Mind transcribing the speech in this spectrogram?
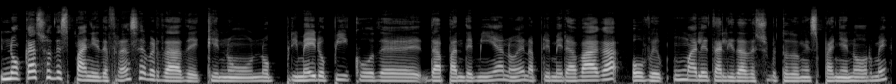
No caso de España e de França é verdade que no, no primeiro pico de, da pandemia, no é? na primeira vaga, houve unha letalidade, sobre todo en España, enorme,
